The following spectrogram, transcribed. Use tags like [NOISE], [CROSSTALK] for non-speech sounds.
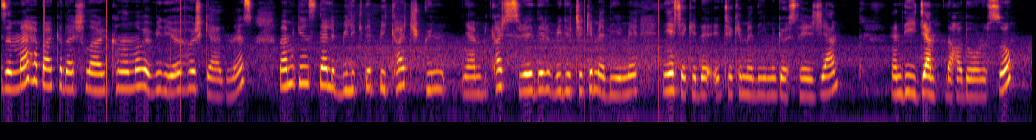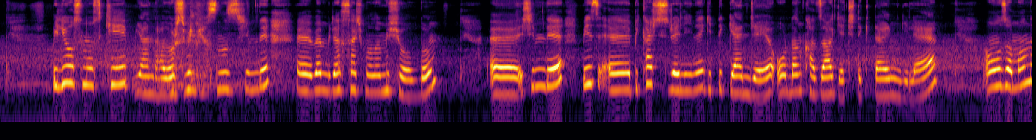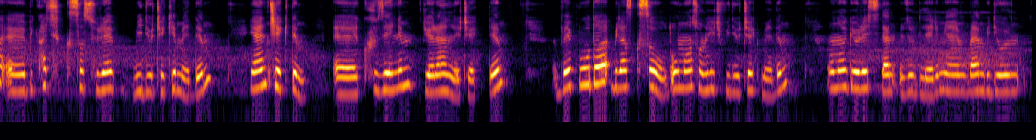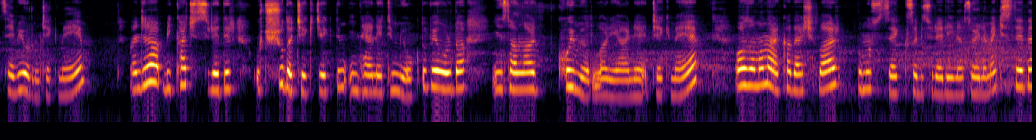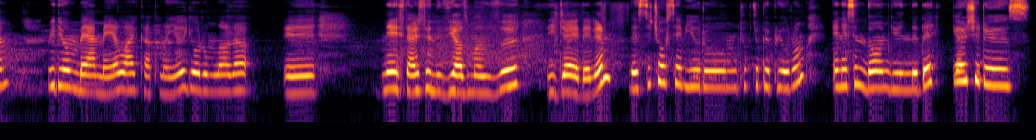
Herkese merhaba arkadaşlar. Kanalıma ve videoya hoş geldiniz. Ben bugün sizlerle birlikte birkaç gün yani birkaç süredir video çekemediğimi, niye çekede, çekemediğimi göstereceğim. Yani diyeceğim daha doğrusu. Biliyorsunuz ki yani daha doğrusu [LAUGHS] bilmiyorsunuz şimdi e, ben biraz saçmalamış oldum. Ee, şimdi biz e, birkaç süreliğine gittik Gence'ye. Oradan kaza geçtik dayımgile. O zaman e, birkaç kısa süre video çekemedim. Yani çektim. E, kuzenim Ceren'le çektim. Ve bu da biraz kısa oldu. Ondan sonra hiç video çekmedim. Ona göre sizden özür dilerim. Yani ben videoyu seviyorum çekmeyi. Ancak birkaç süredir uçuşu da çekecektim. İnternetim yoktu ve orada insanlar koymuyordular yani çekmeye. O zaman arkadaşlar bunu size kısa bir süreliğine söylemek istedim. Videomu beğenmeyi, like atmayı, yorumlara e, ne isterseniz yazmanızı rica ederim. Ve sizi çok seviyorum. Çok çok öpüyorum. Enes'in doğum gününde de görüşürüz.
